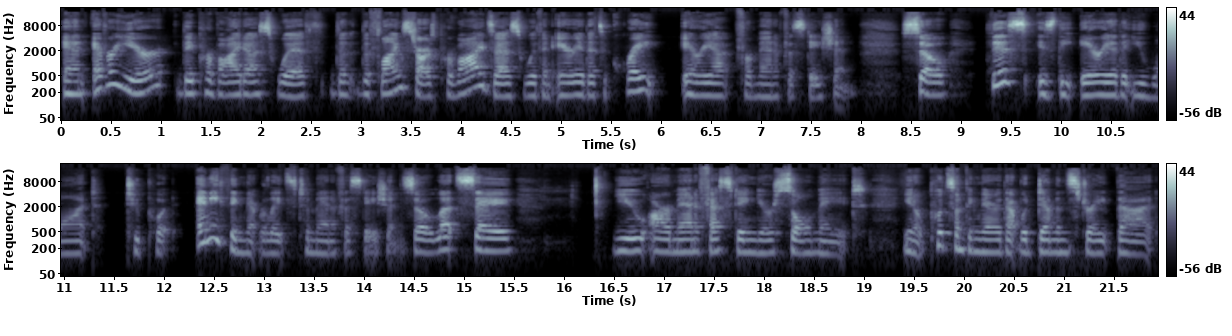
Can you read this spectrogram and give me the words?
And every year they provide us with the, the Flying Stars provides us with an area that's a great area for manifestation. So this is the area that you want to put anything that relates to manifestation. So let's say you are manifesting your soulmate you know, put something there that would demonstrate that.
